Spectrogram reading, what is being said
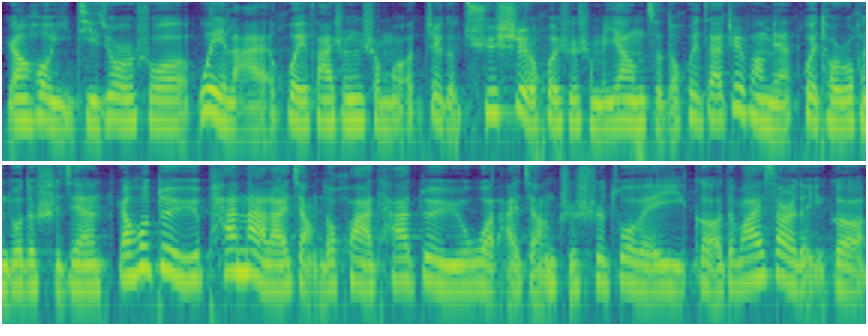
然后以及就是说未来会发生什么，这个趋势会是什么样子的，会在这方面会投入很多的时间。然后对于拍卖来讲的话，它对于我来讲只是作为一个 advisor 的一个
